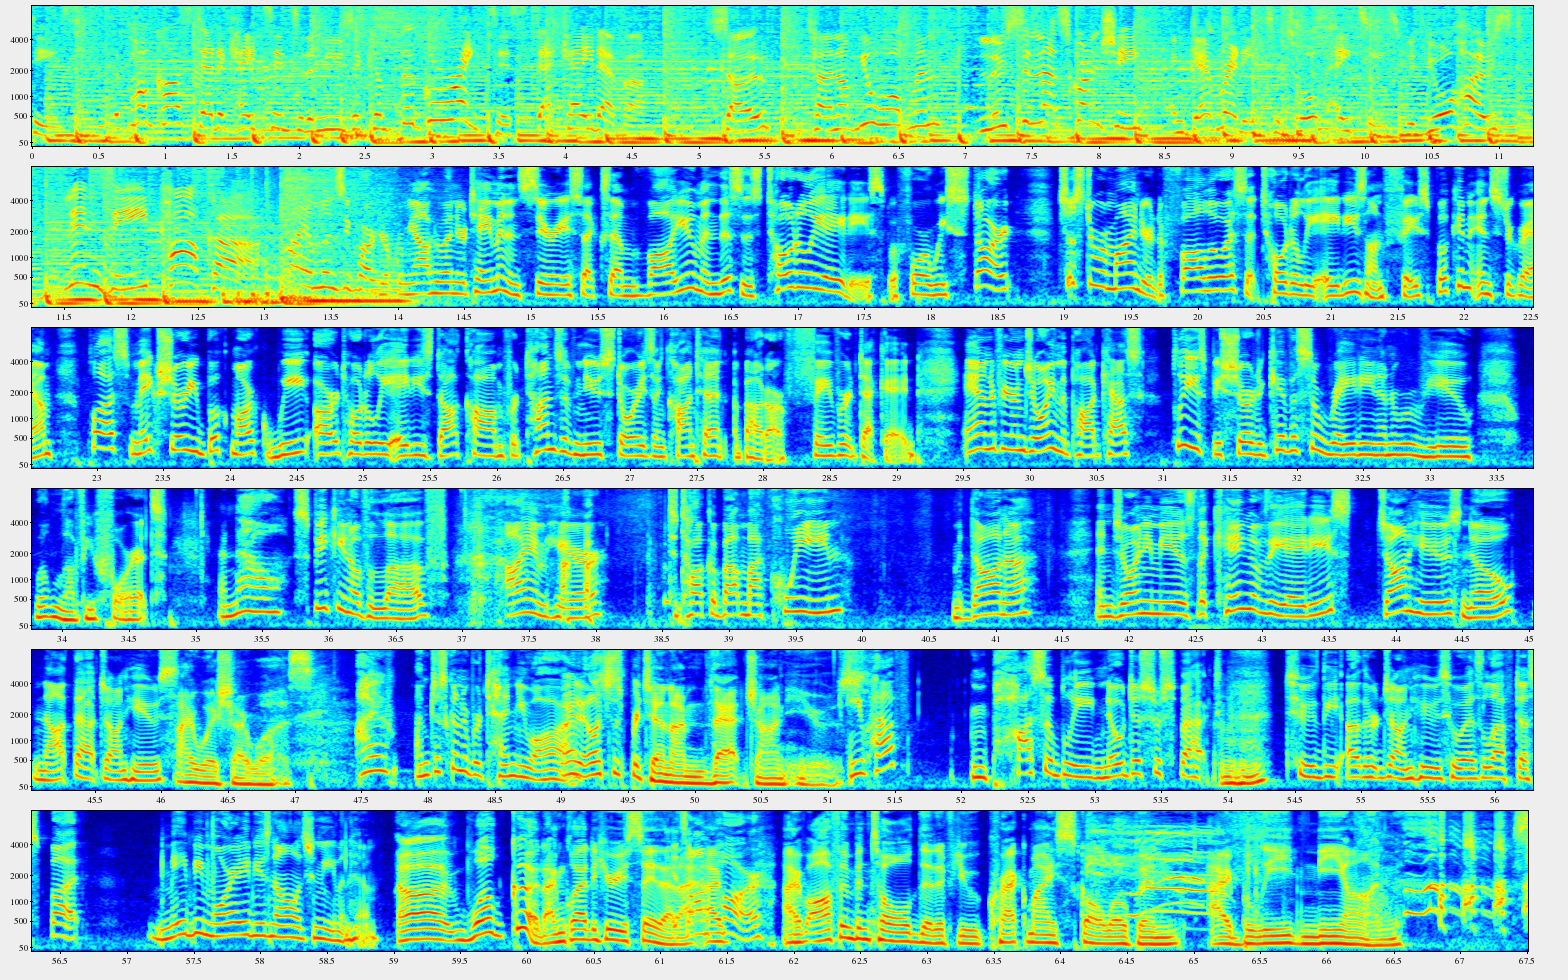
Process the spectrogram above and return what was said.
80s, the podcast dedicated to the music of the greatest decade ever. So, turn up your Walkman, loosen that scrunchie, and get ready to talk 80s with your host, Lindsay Parker. Hi, I'm Lindsay Parker from Yahoo Entertainment and SiriusXM Volume, and this is Totally 80s. Before we start, just a reminder to follow us at Totally 80s on Facebook and Instagram. Plus, make sure you bookmark wearetotally80s.com for tons of news stories and content about our favorite decade. And if you're enjoying the podcast, please be sure to give us a rating and a review. We'll love you for it. And now, speaking of love, I am here to talk about my queen, Madonna. And joining me is the king of the 80s, John Hughes. No, not that John Hughes. I wish I was. I, I'm just going to pretend you are. I, let's just pretend I'm that John Hughes. You have possibly no disrespect Mm-hmm. to the other John Hughes who has left us, but maybe more 80s knowledge than even him. uh, well, good. I'm glad to hear you say that. It's on I, I've, par. I've often been told that if you crack my skull open, I bleed neon.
